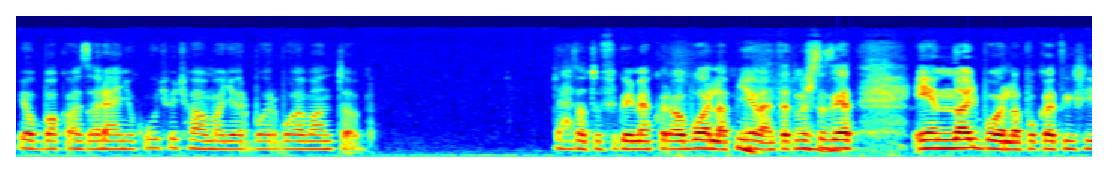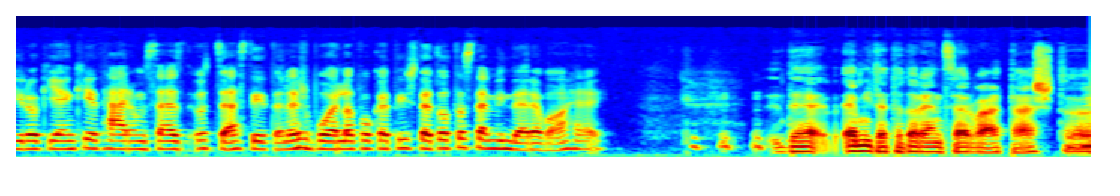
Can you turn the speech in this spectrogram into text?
jobbak az arányok úgy, hogyha a magyar borból van több. De hát attól függ, hogy mekkora a borlap nyilván. Tehát most azért én nagy borlapokat is írok, ilyen két 300-500 tételes borlapokat is, tehát ott aztán mindenre van hely. De említetted a rendszerváltást, mm.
